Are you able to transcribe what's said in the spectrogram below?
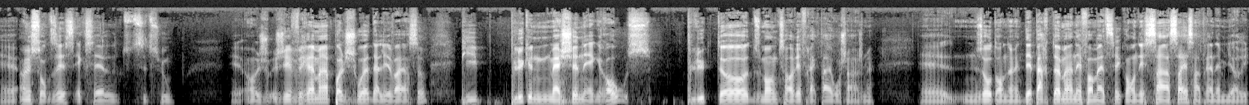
Euh, 1 sur 10, Excel, tu te situes où? Euh, J'ai vraiment pas le choix d'aller vers ça. Puis plus qu'une machine est grosse, plus que tu as du monde qui sont réfractaires au changement. Euh, nous autres, on a un département en informatique, on est sans cesse en train d'améliorer.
